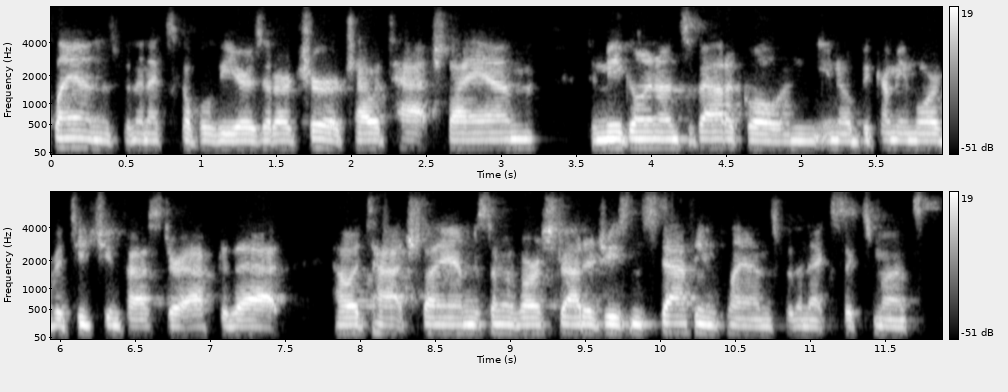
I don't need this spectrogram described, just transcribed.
plans for the next couple of years at our church how attached i am to me going on sabbatical and you know becoming more of a teaching pastor after that how attached i am to some of our strategies and staffing plans for the next six months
